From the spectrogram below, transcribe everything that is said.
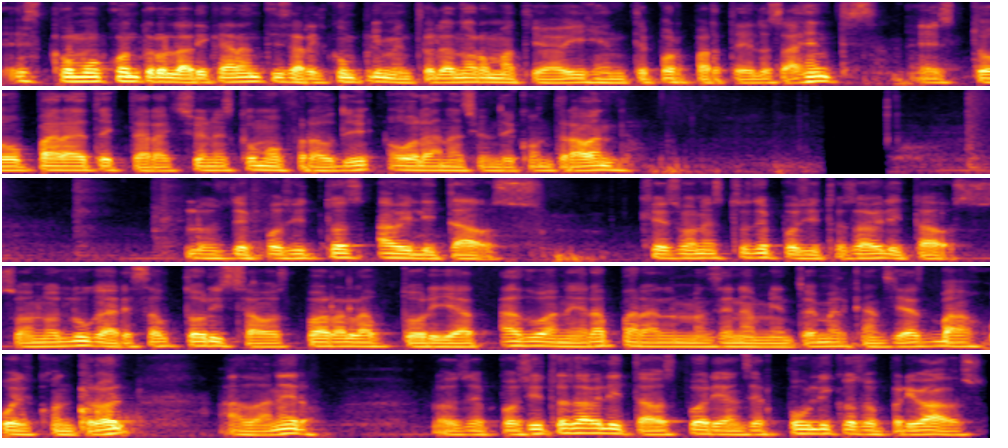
es cómo controlar y garantizar el cumplimiento de la normativa vigente por parte de los agentes. Esto para detectar acciones como fraude o la nación de contrabando. Los depósitos habilitados. ¿Qué son estos depósitos habilitados? Son los lugares autorizados para la autoridad aduanera para el almacenamiento de mercancías bajo el control aduanero. Los depósitos habilitados podrían ser públicos o privados.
